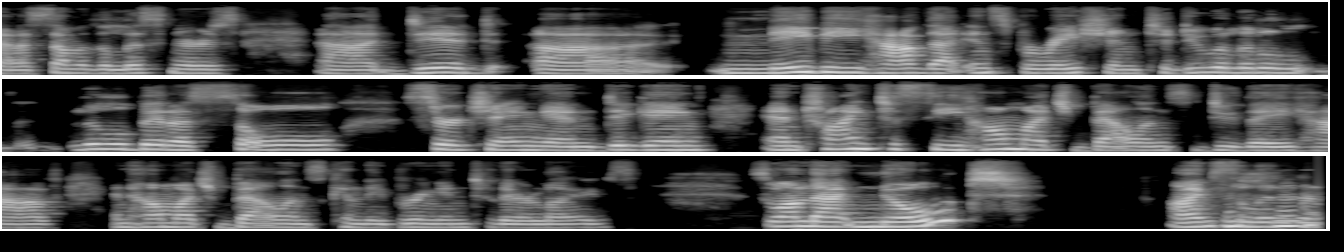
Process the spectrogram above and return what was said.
uh, some of the listeners uh, did uh, maybe have that inspiration to do a little little bit of soul searching and digging and trying to see how much balance do they have and how much balance can they bring into their lives. So, on that note, I'm Salindra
